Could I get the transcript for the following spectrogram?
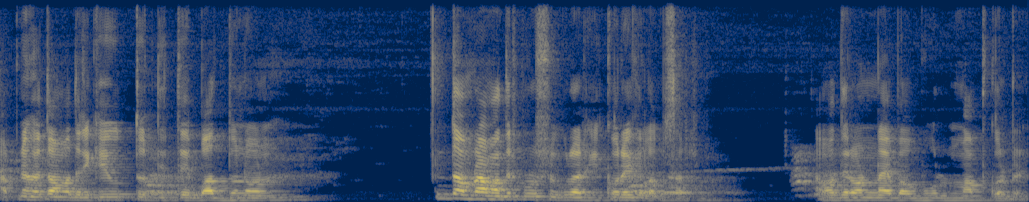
আপনি হয়তো আমাদেরকে উত্তর দিতে বাধ্য নন। কিন্তু আমরা আমাদের প্রশ্নগুলো আর কি করে গেলাম, স্যার। আমাদের অন্যায় বা ভুল মাফ করবেন।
